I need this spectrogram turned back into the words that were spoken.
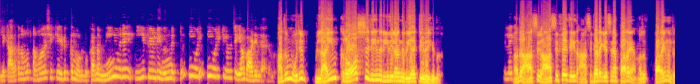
ലൈക്ക് അതൊക്കെ നമ്മൾ തമാശയ്ക്ക് എടുക്കുന്നുള്ളൂ. കാരണം നീ ഒരു ഈ ഫീൽഡിൽ നിന്നിട്ട് നീ ഒരു നീ ഒരിക്കലും ഇത് ചെയ്യാൻ പാടില്ലായിരുന്നു. അതും ഒരു ലൈൻ ക്രോസ് ചെയ്യുന്ന രീതിയിലാണ് നീ റിയാക്ട് ചെയ്തിരിക്കുന്നത്. അത് ആസിഫ് ആസിഫെ ചെയ്ത് ആസിഫയുടെ കേസ് ഞാൻ പറയാം. അത് പറയുന്നുണ്ട്.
